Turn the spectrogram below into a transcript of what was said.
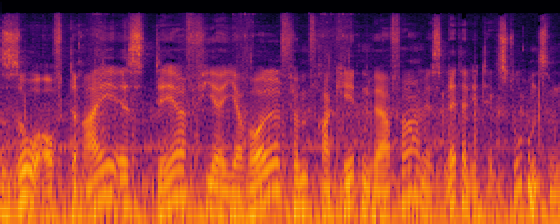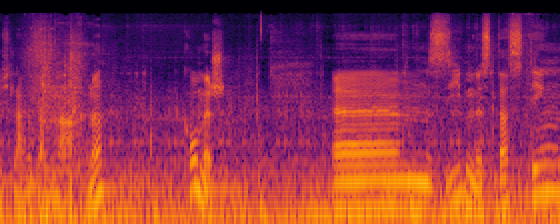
So, auf 3 ist der, 4, jawohl, 5 Raketenwerfer. Jetzt lädt er die Texturen ziemlich langsam nach, ne? Komisch. Ähm, 7 ist das Ding,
